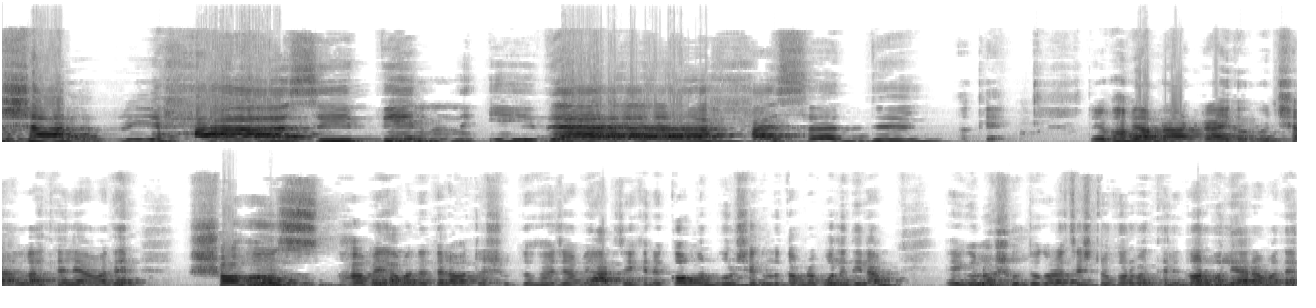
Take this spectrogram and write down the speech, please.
شر حاسد إذا حسد ওকে তো এভাবে আমরা ট্রাই করবো ইনশাআল্লাহ তাহলে আমাদের সহজ ভাবে আমাদের তেলাওয়াতটা শুদ্ধ হয়ে যাবে। আর যেখানে কমন ভুল সেগুলো তো আমরা বলে দিলাম, এগুলো শুদ্ধ করার চেষ্টা করবেন। তাহলে নর্মালি আর আমাদের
